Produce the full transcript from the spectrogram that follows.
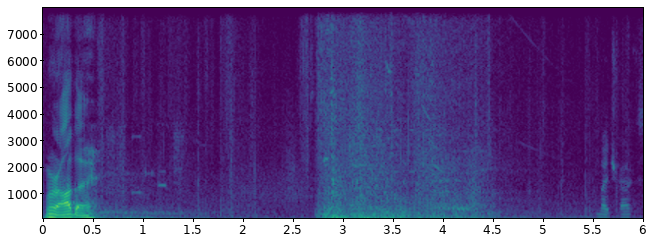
Where are they? By trucks.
